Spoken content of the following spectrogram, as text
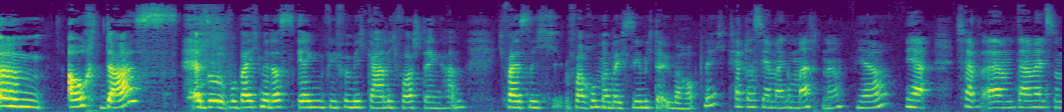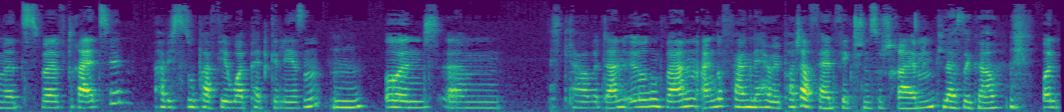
ähm, auch das, also wobei ich mir das irgendwie für mich gar nicht vorstellen kann. Ich weiß nicht warum, aber ich sehe mich da überhaupt nicht. Ich habe das ja mal gemacht, ne? Ja? Ja, ich habe ähm, damals so mit 12, 13 habe ich super viel Wattpad gelesen Mhm. und ähm, ich glaube dann irgendwann angefangen, eine Harry Potter Fanfiction zu schreiben Klassiker. und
